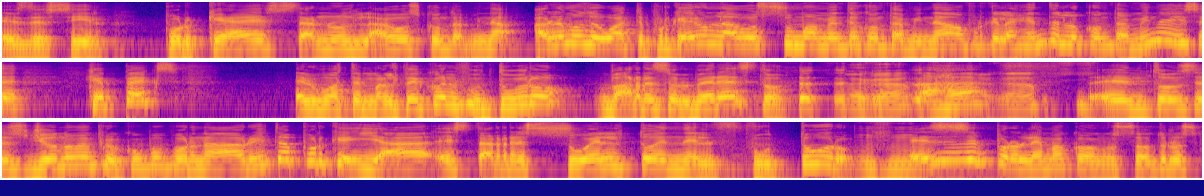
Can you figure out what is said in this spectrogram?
Es decir, ¿por qué están los lagos contaminados? Hablemos de Guate, ¿por qué hay un lago sumamente contaminado? Porque la gente lo contamina y dice, ¿qué pex? El guatemalteco del futuro va a resolver esto. Ajá, Ajá. ajá. Entonces yo no me preocupo por nada ahorita porque ya está resuelto en el futuro. Ese es el problema cuando nosotros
